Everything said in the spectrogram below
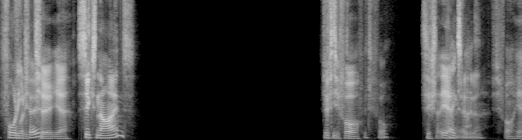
42. 42, yeah. Six nines. 54. 54. Six, yeah. Thanks, yeah, mate. 54, yeah,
